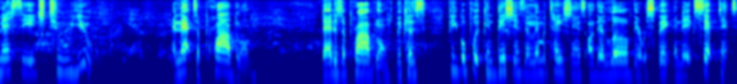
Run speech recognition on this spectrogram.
message to you. And that's a problem. That is a problem because people put conditions and limitations on their love, their respect, and their acceptance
